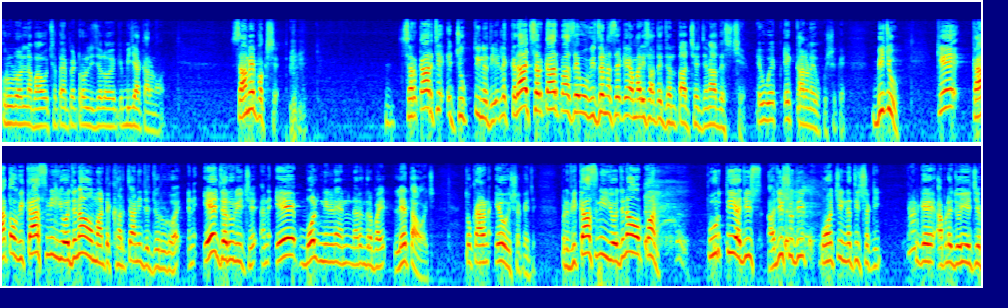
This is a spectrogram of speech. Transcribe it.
ક્રૂડ ઓઇલના ભાવો છતાં પેટ્રોલ, ડીઝલ હોય કે બીજા કારણો હોય. સામે પક્ષે, સરકાર છે એ ચૂકતી નથી. એટલે કદાચ સરકાર પાસે એવું વિઝન હશે કે અમારી સાથે જનતા છે, જનાદેશ છે, એવું એક એક કારણ એવું કહી શકે બીજું કે કાં તો વિકાસની યોજનાઓ માટે ખર્ચાની જે જરૂર હોય, અને એ જરૂરી છે, અને એ બોલ્ડ નિર્ણય નરેન્દ્રભાઈ લેતા હોય છે. તો કારણ એ હોઈ શકે છે. પણ વિકાસની યોજનાઓ પણ પૂરતી હજી હજી સુધી પહોંચી નથી શકી. કારણ કે આપણે જોઈએ છીએ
